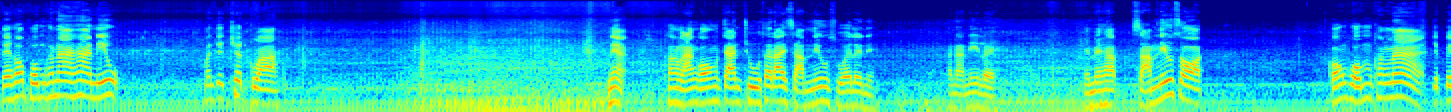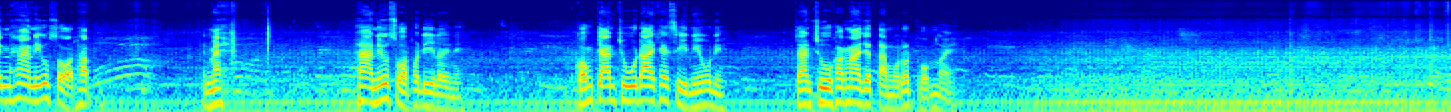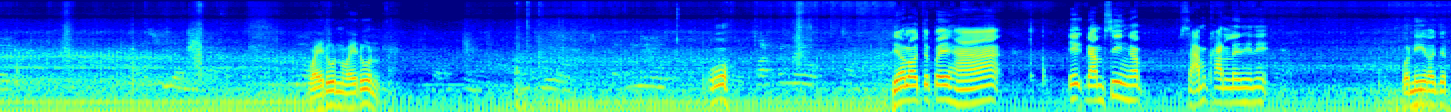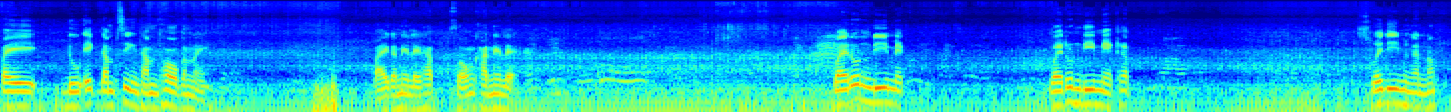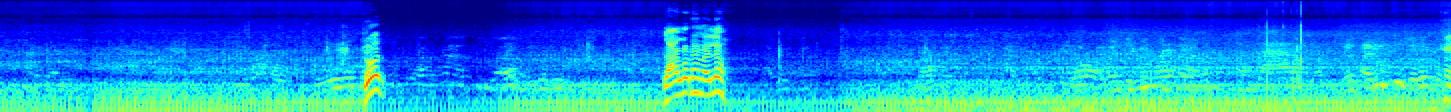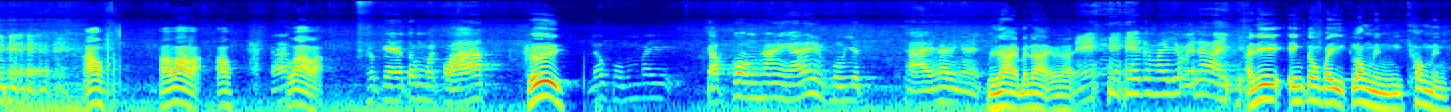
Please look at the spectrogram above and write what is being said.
แต่ของผมข้างหน้าห้านิ้ว มันจะเชิดกว่า เนี่ยข้างหลังของจานชูถ้าได้สามนิ้วสวยเลยนี่ขนาดนี้เลยเห็นไหมครับสามนิ้วสอด ของผมข้างหน้าจะเป็นห้านิ้วสอดครับเห็นไหมห้านิ้วสอดพอดีเลยนี่ของจานชูได้แค่สี่นิ้วนี่ จานชูข้างหน้าจะต่ำกว่ารถผมหน่อย วัยรุ่นวัยรุ่น โอ้ เดี๋ยวเราจะไปหาเอ็กดัมซิ่งครับสามคันเลยทีนี้ วันนี้เราจะไปดูเอ็กดัมซิ่งทำท่อกันหน่อย ไปกันนี่เลยครับสองคันนี่แหละ วัยรุ่นดีแม็กวัยรุ่นดีแม็กครับ สวยดีเหมือนกันเนาะรถล้างรถให้หน่อยเร็วเอา เอาว่าว่ะ เอาฮะว่าว่ะถ้าแกต้องมากวาด เฮ้ย แล้วผมไม่จับกล้องให้ไง ผมจะ ถ่ายให้ไงไม่ได้ไม่ได้ไม่ได้เน่ทำไมจะไม่ได้ อันนี้เองต้องไปอีกกล้องหนึ่งอีกช่องหนึ่ง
